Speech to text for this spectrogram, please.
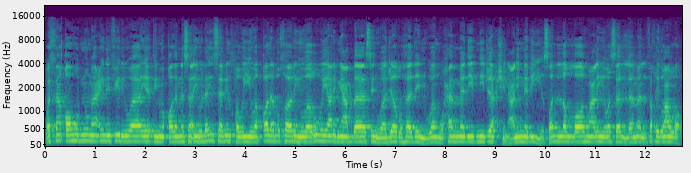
وثقه ابن معين في رواية وقال النسائي ليس بالقوي وقال البخاري وروي عن ابن عباس وجرهد ومحمد بن جحش عن النبي صلى الله عليه وسلم الفخذ عورة.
